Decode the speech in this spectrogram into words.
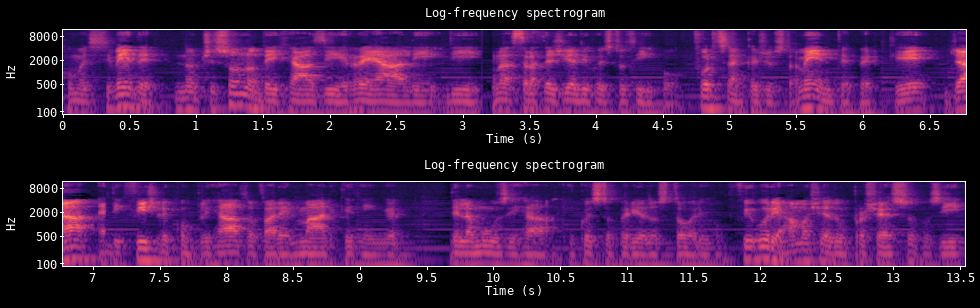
come si vede non ci sono dei casi reali di una strategia di questo tipo, forse anche giustamente perché già è difficile e complicato fare il marketing della musica in questo periodo storico, figuriamoci ad un processo così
